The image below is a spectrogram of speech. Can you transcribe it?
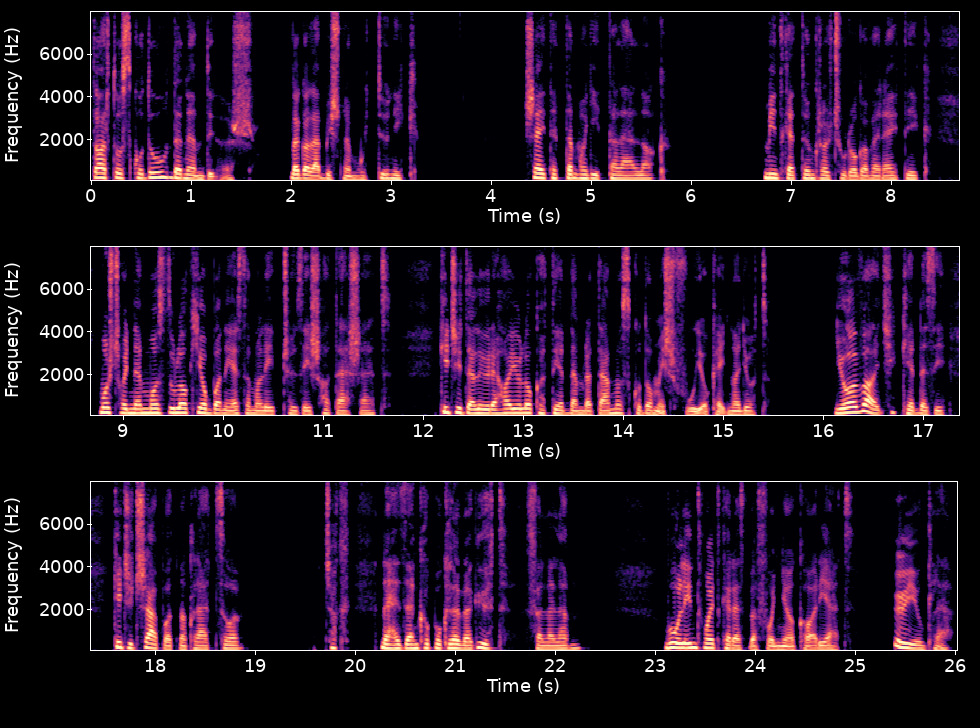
Tartózkodó, de nem dühös. Legalábbis nem úgy tűnik. Sejtettem, hogy itt talállak. Mindkettőnkről csurog a verejték. Most, hogy nem mozdulok, jobban érzem a lépcsőzés hatását. Kicsit előre hajolok, a térdemre támaszkodom, és fújok egy nagyot. Jól vagy? kérdezi. Kicsit sápatnak látszol. Csak nehezen kapok levegőt, felelem. Bólint majd keresztbe fonja a karját. Üljünk le,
